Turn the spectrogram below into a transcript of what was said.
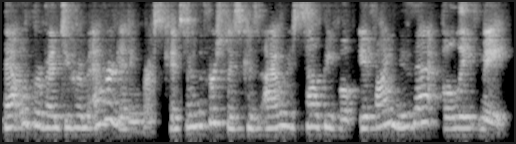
that will prevent you from ever getting breast cancer in the first place. Because I always tell people, if I knew that, believe me,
